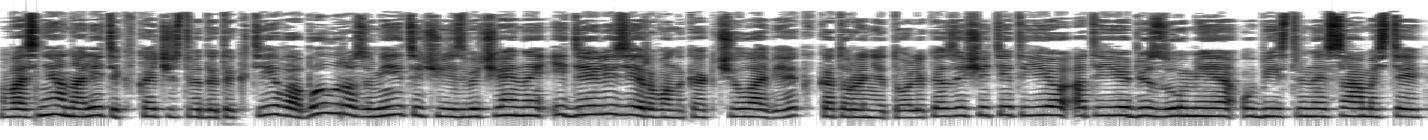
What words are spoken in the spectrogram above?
Во сне аналитик в качестве детектива был, разумеется, чрезвычайно идеализирован как человек, который не только защитит ее от ее безумия, убийственной самости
